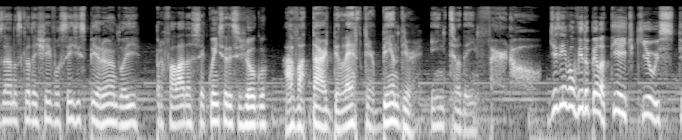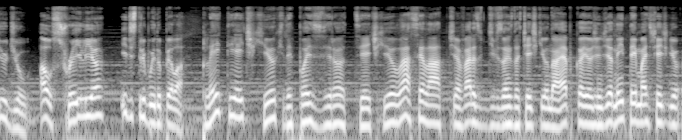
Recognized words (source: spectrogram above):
Muitos anos que eu deixei vocês esperando aí para falar da sequência desse jogo, Avatar The Last Airbender Into the Inferno. Desenvolvido pela THQ Studio Australia e distribuído pela Play THQ, que depois virou THQ. Ah, sei lá, tinha várias divisões da THQ na época e hoje em dia nem tem mais THQ.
